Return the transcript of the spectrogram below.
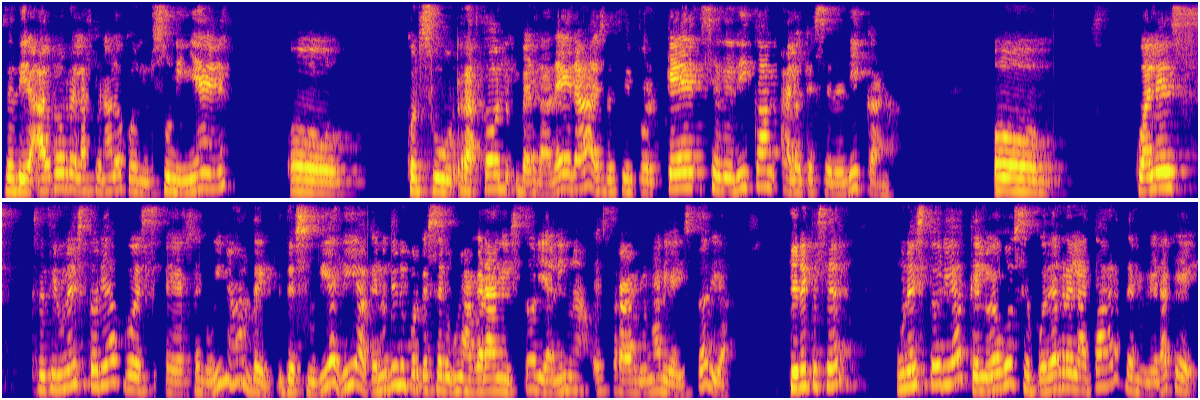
Es decir, algo relacionado con su niñez o con su razón verdadera, es decir, por qué se dedican a lo que se dedican. O cuál es, es decir, una historia pues eh, genuina de, su día a día, que no tiene por qué ser una gran historia ni una extraordinaria historia. Tiene que ser una historia que luego se puede relatar de manera que,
